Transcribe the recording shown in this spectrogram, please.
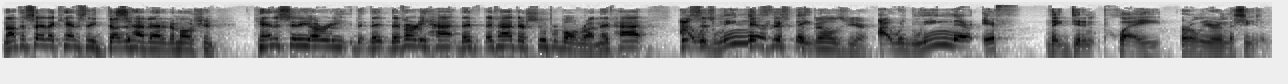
Not to say that Kansas City doesn't have added emotion. Kansas City already they, they've already had they've they've had their Super Bowl run. They've had. I would is- lean there if the they- Bills year. I would lean there if they didn't play earlier in the season.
